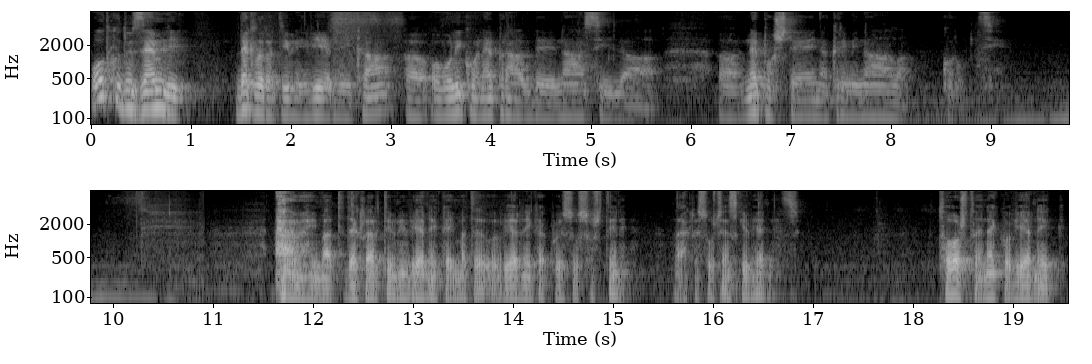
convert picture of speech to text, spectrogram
Otkud u zemlji deklarativnih vjernika ovoliko nepravde, nasilja, nepoštenja, kriminala, korupcije? Imate deklarativnih vjernika, imate vjernika koji su u suštini. Dakle, suštenski vjernici. To što je neko vjernik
